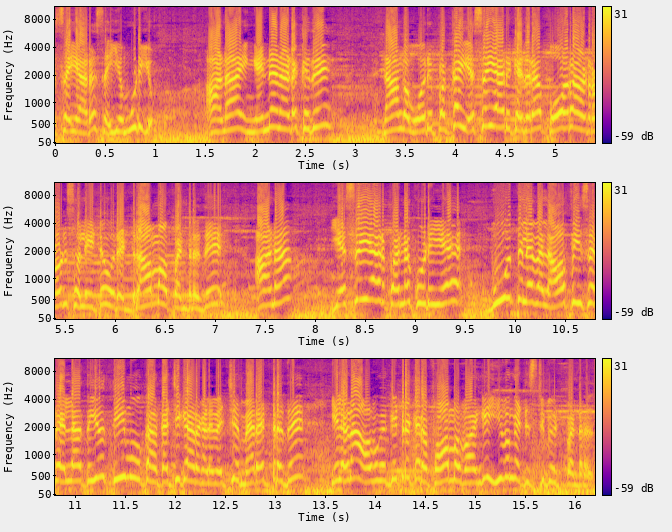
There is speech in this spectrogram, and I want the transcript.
எஸ்ஐஆரை செய்ய முடியும். ஆனால் இங்கே என்ன நடக்குது? நாங்கள் ஒரு பக்கம் எஸ்ஐஆருக்கு எதிராக போராடுறோம்னு சொல்லிட்டு ஒரு ட்ராமா பண்ணுறது ஆனால் எஸ்ஐஆர் பண்ணக்கூடிய பூத் லெவல் ஆபீசர் எல்லாத்தையும் திமுக கட்சிக்காரங்களை வச்சு மிரட்டுறது இல்லைன்னா அவங்க கிட்ட இருக்கிற ஃபார்மை வாங்கி இவங்க டிஸ்ட்ரிபியூட் பண்றது.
